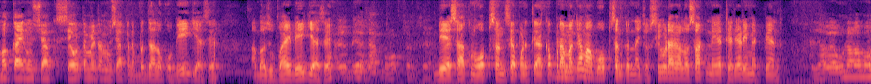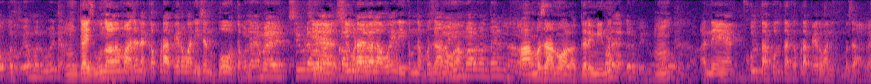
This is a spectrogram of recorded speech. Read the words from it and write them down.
મકાઈનું શાક સેવ ટમેટાનું શાક અને બધા લોકો બે ગયા છે. આ બાજુ ભાઈ બે ગયા છે. બે શાકનું ઓપ્શન છે. ઓપ્શન છે પણ ત્યાં કપડામાં કેમ આ ઓપ્શન કરી નાખ્યો? સીવડાવેલો શર્ટ ને હેઠે રેડીમેડ પેન્ટ એ હવે ઉનાળામાં શું કરવું? એમ જ હોય ને. ગાઈઝ ઉનાળામાં છે ને કપડાં પહેરવાની છે ને બહુ. સીવડાવેલા જે સીવડાવેલા હોય ને એ તમને મજા ન આવે. મારવાનું થાય ને આ મજા ન આવે ગરમીનું. અને ખુલતા ખુલતા કપડાં પહેરવાની મજા આવે.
